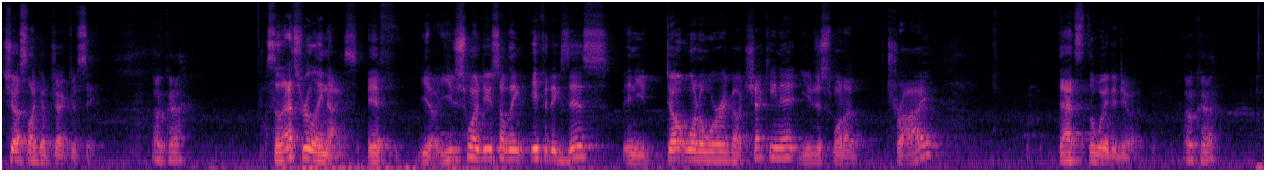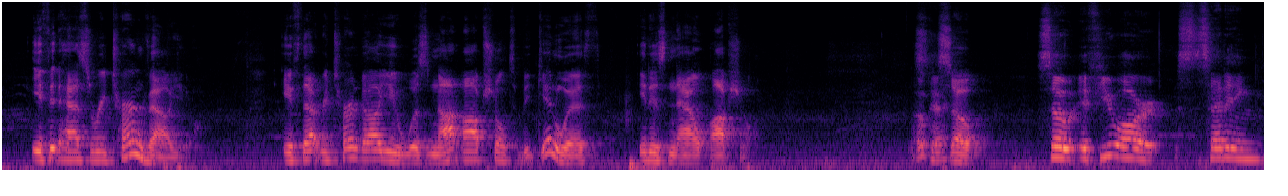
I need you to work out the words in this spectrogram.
just like Objective C. Okay. So that's really nice. If you know you just want to do something, if it exists and you don't want to worry about checking it, you just want to try. That's the way to do it. Okay. If it has a return value, if that return value was not optional to begin with, it is now optional. Okay. So So if you are setting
